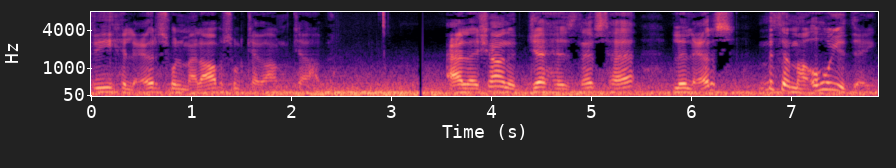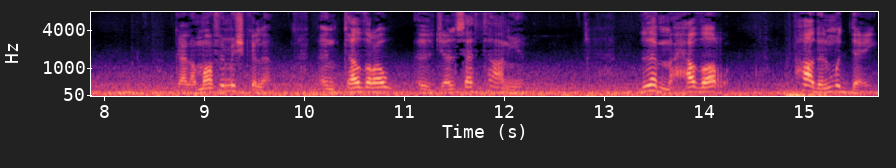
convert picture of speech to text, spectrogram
فيه العرس والملابس والكلام كهذا علشان تجهز نفسها للعرس مثل ما هو يدعي. قالوا ما في مشكلة انتظروا الجلسة الثانية. لما حضر هذا المدعي.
